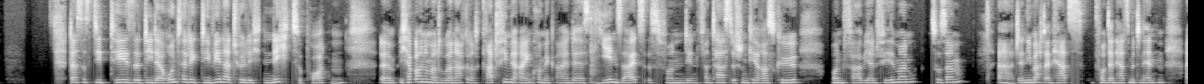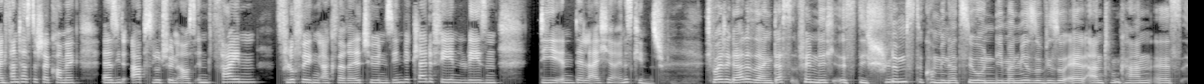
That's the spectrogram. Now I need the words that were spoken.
Das ist die These, die darunter liegt, die wir natürlich nicht supporten. Ähm, ich habe auch nochmal drüber nachgedacht. Gerade fiel mir ein Comic ein, der heißt Jenseits, ist von den fantastischen Kerasqueux und Fabian Fehlmann zusammen. Ah, Jenny macht ein Herz, formt ein Herz mit den Händen. Ein fantastischer Comic. Er sieht absolut schön aus. In feinen, fluffigen Aquarelltönen sehen wir kleine Feenwesen, die in der Leiche eines Kindes spielen. Ich wollte gerade sagen, das finde ich ist die schlimmste Kombination, die man mir so visuell antun kann. Es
